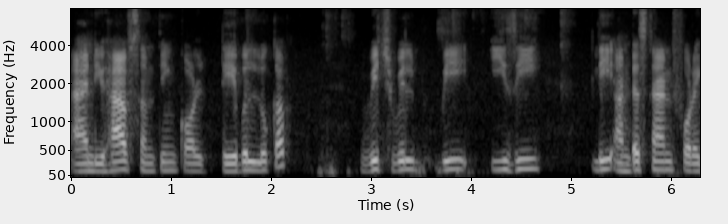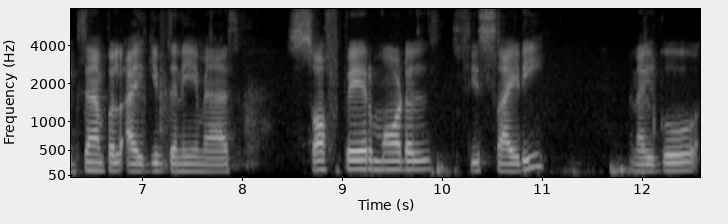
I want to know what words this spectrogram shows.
and you have something called table lookup, which will be easily understand. For example, I'll give the name as software model sysid and I'll go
